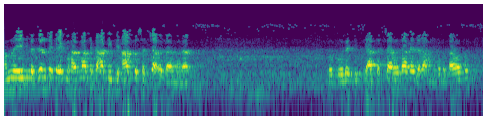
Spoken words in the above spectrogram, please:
हमने एक सज्जन से, एक महात्मा से कहा कि इतिहास तो सच्चा होता है महाराज। तो बोले कि क्या सच्चा होता है, जरा हमको बताओ तो।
